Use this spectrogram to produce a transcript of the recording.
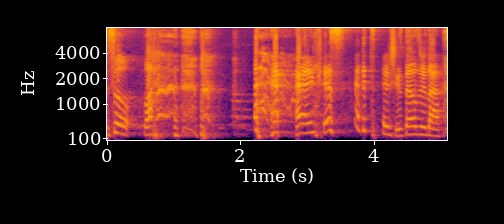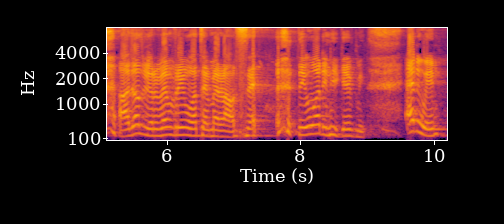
So, I guess anytime she tells me that, I'll just be remembering what Emerald said, the warning he gave me. Anyway,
